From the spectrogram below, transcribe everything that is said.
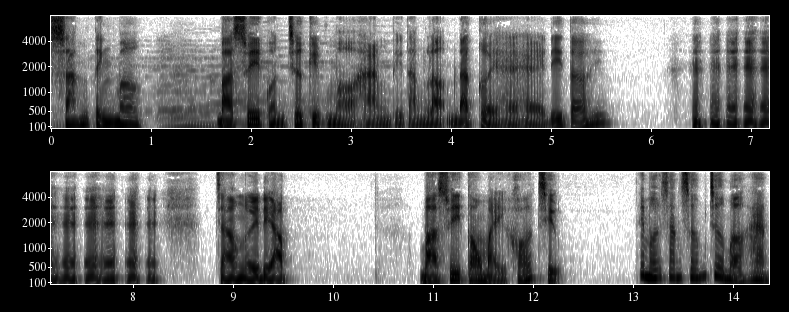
Sáng tinh mơ. Bà Suy còn chưa kịp mở hàng Thì thằng Lợm đã cười hề hề đi tới. Chào người đẹp. Bà Suy cau mày khó chịu. Thế mới sáng sớm chưa mở hàng.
